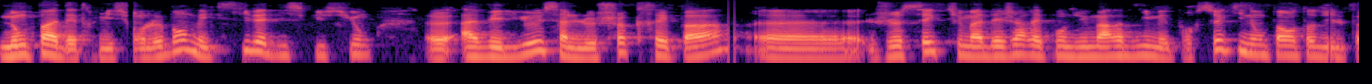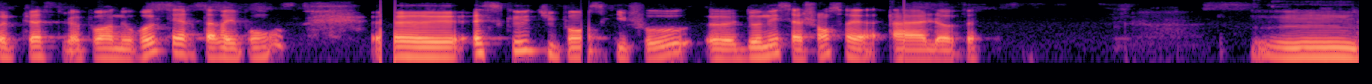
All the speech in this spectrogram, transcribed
non pas d'être mis sur le banc, mais que si la discussion euh, avait lieu, ça ne le choquerait pas. Euh, je sais que tu m'as déjà répondu mardi, mais pour ceux qui n'ont pas entendu le podcast, tu vas pouvoir nous refaire ta réponse. Euh, est-ce que tu penses qu'il faut donner sa chance à, Love? Mmh,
